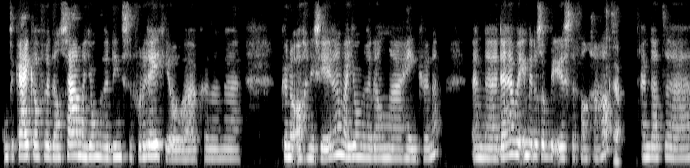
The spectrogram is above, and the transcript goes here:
Om te kijken of we dan samen jongerendiensten voor de regio uh, kunnen, kunnen organiseren, waar jongeren dan heen kunnen. En daar hebben we inmiddels ook de eerste van gehad. Ja. En dat, uh,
